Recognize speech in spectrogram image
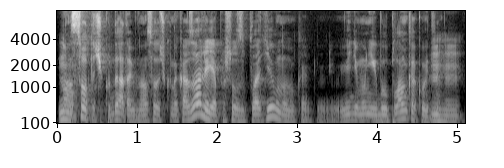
Ну, На соточку, да, тогда на соточку наказали, я пошел заплатил, ну, как бы, видимо, у них был план какой-то. мгм.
